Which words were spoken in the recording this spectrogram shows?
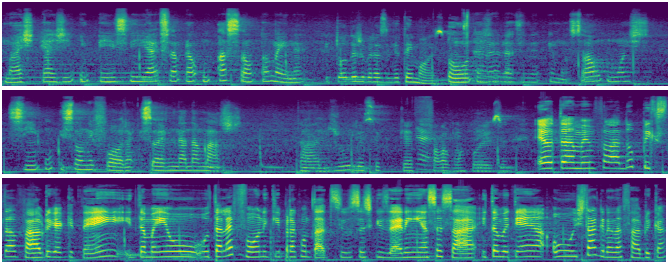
mas a gente tem essa preocupação também, né? E todas de Brasília Teimosas? Todas é de Brasília Teimosas. Só umas cinco que são de fora, que são ainda na marcha. Tá, Júlia, você quer é. falar alguma coisa? Eu também vou falar do Pix da fábrica que tem e também o, o telefone que para contato se vocês quiserem acessar. E também tem o Instagram da fábrica.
